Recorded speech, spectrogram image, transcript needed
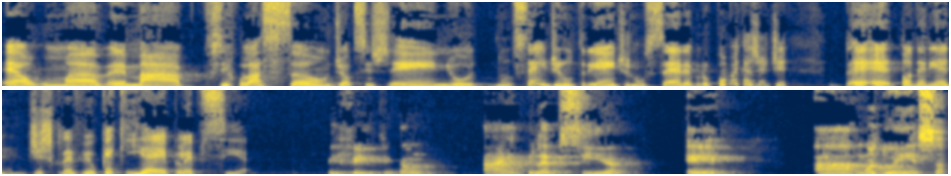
É alguma é, má circulação de oxigênio? Não sei, de nutrientes no cérebro? Como é que a gente é, é poderia descrever? O que é, que é epilepsia? Perfeito. Então, a epilepsia é a, uma doença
